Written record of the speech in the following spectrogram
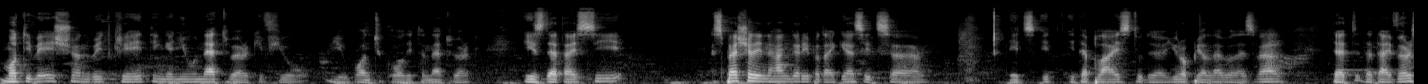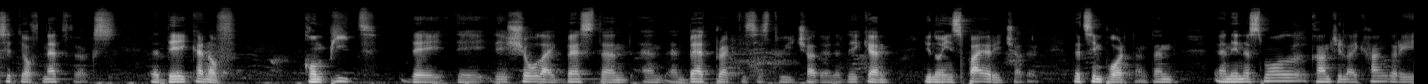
motivation with creating a new network, if you you want to call it a network, is that I see, especially in Hungary, but I guess it's uh, it's it, it applies to the European level as well, that the diversity of networks that they kind of compete they they they show like best and and and bad practices to each other that they can you know inspire each other. That's important. And and in a small country like hungary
